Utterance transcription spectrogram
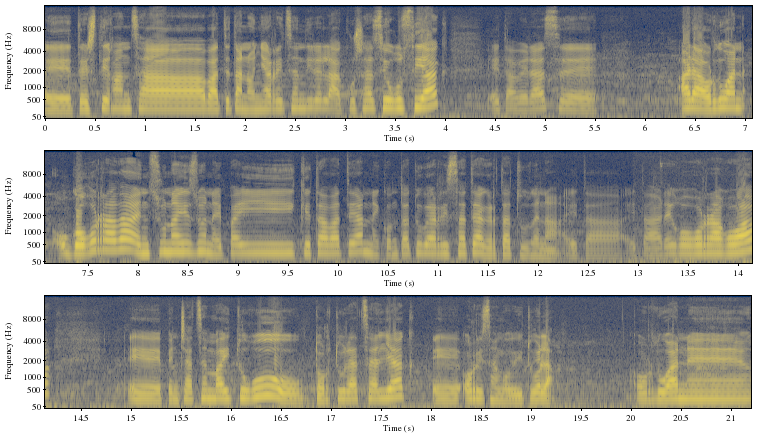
e, testigantza batetan oinarritzen direla akusazio guztiak, eta beraz, e, ara, orduan, gogorra da, entzuna izuen epaiketa batean e, kontatu behar izatea gertatu dena, eta, eta are gogorragoa, e, pentsatzen baitugu torturatzaileak e, horri izango dituela. Orduan e,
